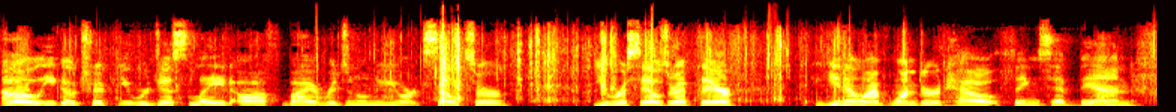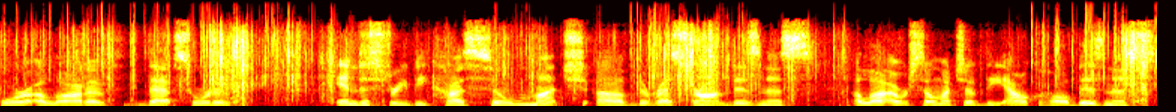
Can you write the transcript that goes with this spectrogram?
Oh, Ego Trip, you were just laid off by Original New York Seltzer. You were a sales rep there. You know, I've wondered how things have been for a lot of that sort of industry because so much of the restaurant business, a lot, or so much of the alcohol business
